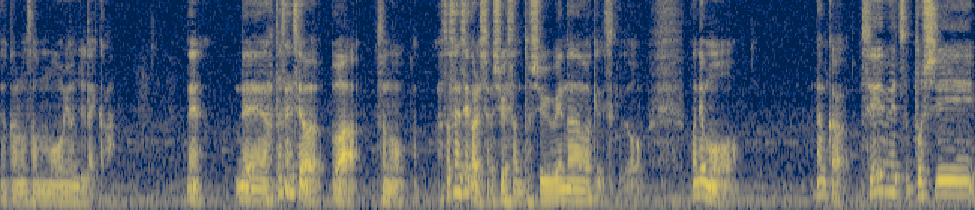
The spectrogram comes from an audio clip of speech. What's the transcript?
中野さんも40代かねで畑先生ははその畑先生からしたら周平さん年上なわけですけど、まあ、でもなんか性別年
